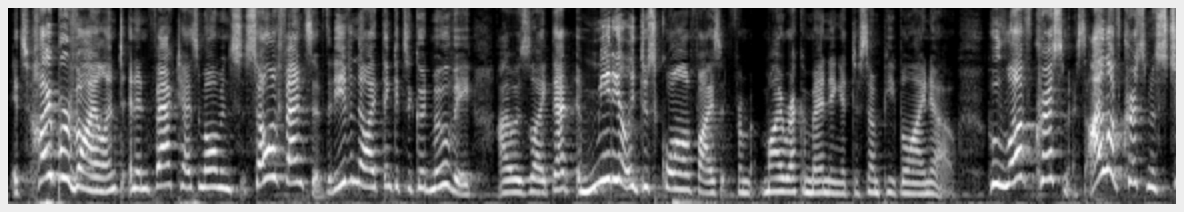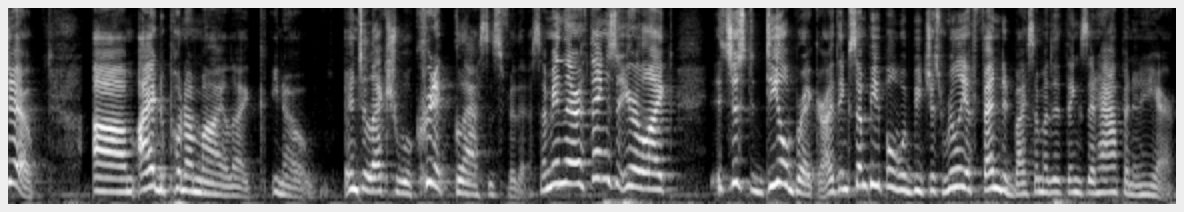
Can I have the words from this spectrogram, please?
It's hyper violent and, in fact, has moments so offensive that even though I think it's a good movie, I was like, that immediately disqualifies it from my recommending it to some people I know who love Christmas. I love Christmas too. Um, I had to put on my, like, you know, intellectual critic glasses for this. I mean, there are things that you're like, it's just a deal breaker. I think some people would be just really offended by some of the things that happen in here.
